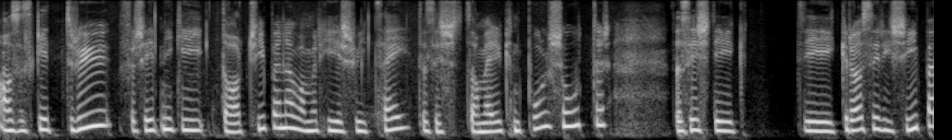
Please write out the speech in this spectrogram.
Also es gibt drei verschiedene Dartscheiben, die wir hier in der Schweiz haben. Das ist das American Pool Shooter. Das ist die, die größere Scheibe,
